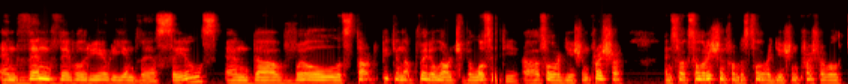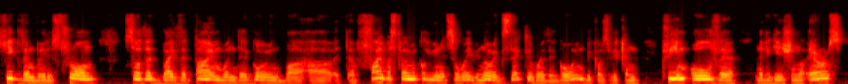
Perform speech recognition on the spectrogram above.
and then they will reorient their sails and uh, will start picking up very large velocity uh, solar radiation pressure. And so acceleration from the solar radiation pressure will kick them very strong so that by the time when they're going by uh, five astronomical units away we know exactly where they're going because we can trim all the navigational errors.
